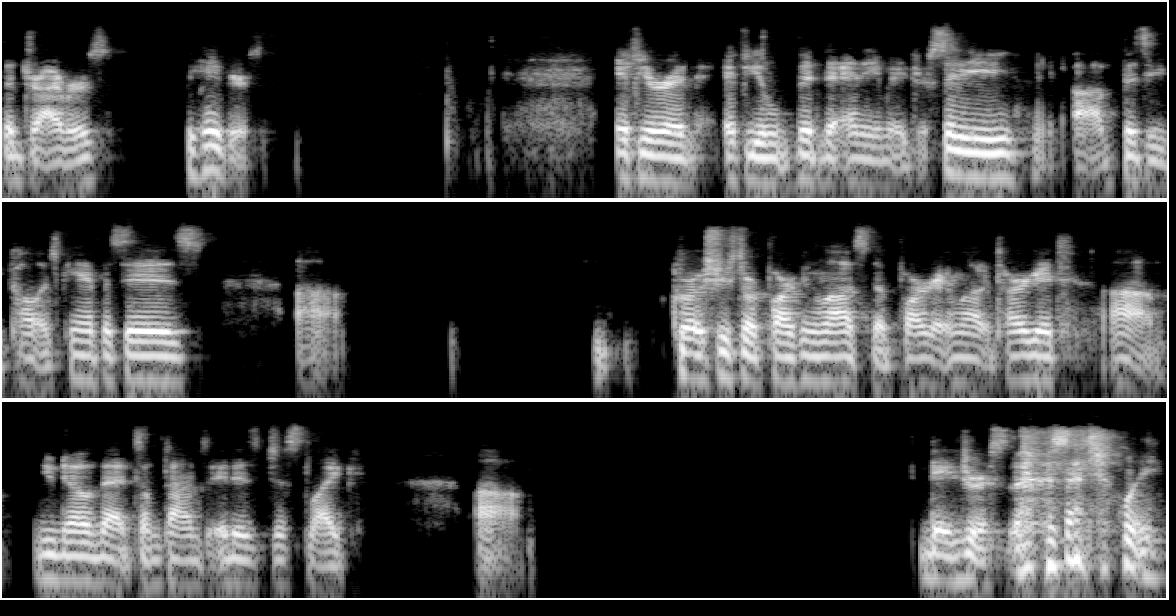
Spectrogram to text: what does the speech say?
the driver's behaviors. If you're in, if you've been to any major city, uh, busy college campuses, uh, grocery store parking lots, the parking lot at Target, um, you know that sometimes it is just like um, dangerous, essentially.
